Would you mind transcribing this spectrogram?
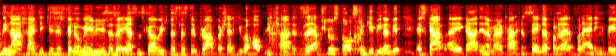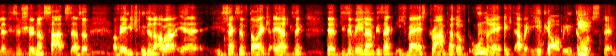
wie nachhaltig dieses Phänomen ist. Also erstens glaube ich, dass das dem Trump wahrscheinlich überhaupt nicht schadet, dass er am Schluss trotzdem gewinnen wird. Es gab äh, gerade in amerikanischen Sender von, von einigen Wählern diesen schönen Satz, also auf Englisch er aber er, ich sage es auf Deutsch, er hat gesagt, der, diese Wähler haben gesagt, ich weiß, Trump hat oft Unrecht, aber ich glaube ihm trotzdem.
